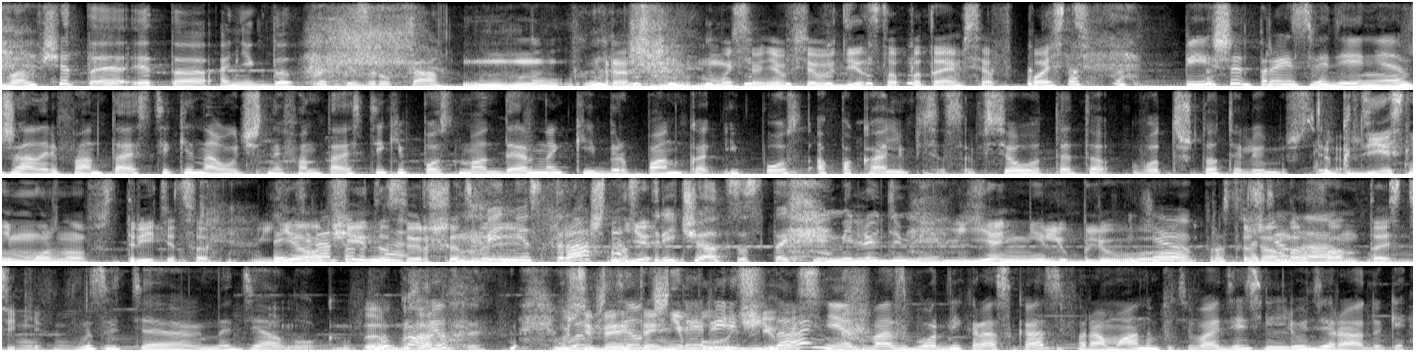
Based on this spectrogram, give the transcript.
Вообще-то это анекдот про физрука. Ну, хорошо. Мы сегодня все в детство пытаемся впасть. Пишет произведения в жанре фантастики, научной фантастики, постмодерна, киберпанка и постапокалипсиса. Все вот это вот что ты любишь. Где с ним можно встретиться? Я вообще это совершенно... Тебе не страшно встречаться с такими людьми? Я не люблю Я э, просто жанр фантастики. вызвать тебя на диалог. Ну как? У тебя это не получилось. издания, два сборника рассказов, романы, путеводитель, люди радуги.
